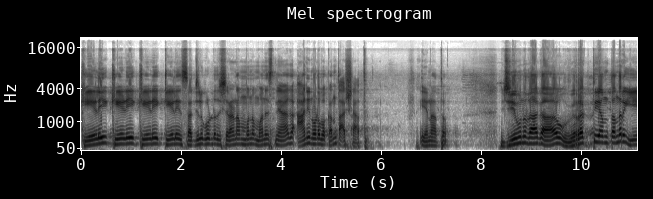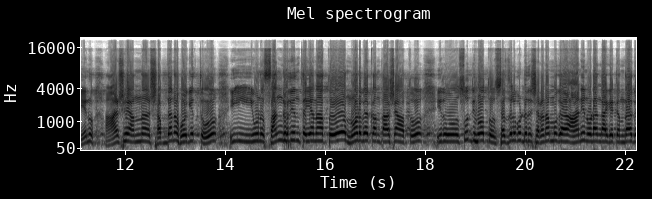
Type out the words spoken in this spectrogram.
ಕೇಳಿ ಕೇಳಿ ಕೇಳಿ ಕೇಳಿ ಸಜ್ಜಲಗುಡ್ಡದ ಶರಣಮ್ಮನ ಮನಸ್ನ್ಯಾಗ ಆನಿ ನೋಡ್ಬೇಕಂತ ಆಶೆ ಆತು. ಏನಾತು? ಜೀವನದಾಗ ವಿರಕ್ತಿ ಅಂತಂದ್ರೆ ಏನು? ಆಶೆ, ಅನ್ನ, ಶಬ್ದನ ಹೋಗಿತ್ತು. ಈ ಇವನು ಸಂಘದಿಂದ ಏನಾಯ್ತು? ನೋಡ್ಬೇಕಂತ ಆಶೆ ಆತು ಇದು ಸುದ್ದಿ ಹೋತು ಸಜ್ಜಲಗುಡ್ಡದ ಶರಣಮ್ಮಗ ಆನೆ ನೋಡಂಗಾಗೈತೆ ಅಂದಾಗ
